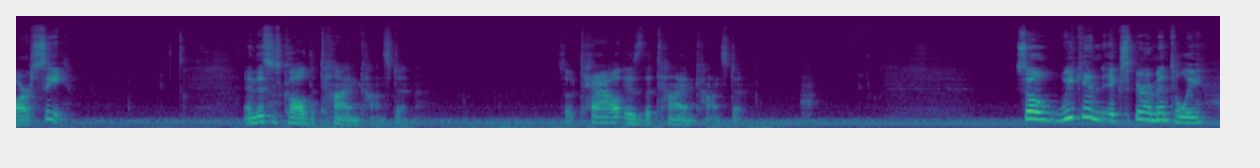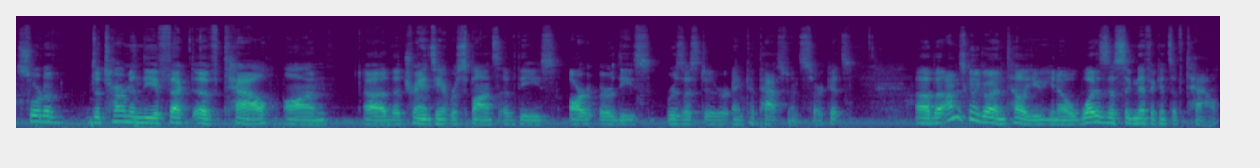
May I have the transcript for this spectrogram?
RC. And this is called the time constant. So tau is the time constant. So we can experimentally sort of determine the effect of tau on uh, the transient response of these or these resistor and capacitance circuits. Uh, but I'm just going to go ahead and tell you, you know, what is the significance of tau?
